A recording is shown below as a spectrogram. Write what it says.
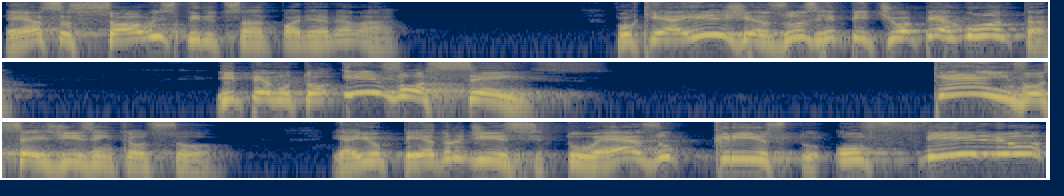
essa só o Espírito Santo pode revelar. Porque aí Jesus repetiu a pergunta e perguntou: E vocês? Quem vocês dizem que eu sou? E aí o Pedro disse: Tu és o Cristo, o Filho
